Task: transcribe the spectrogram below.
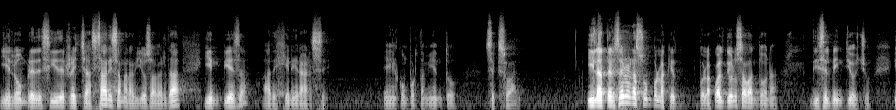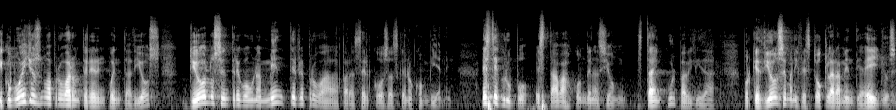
Y el hombre decide rechazar esa maravillosa verdad y empieza a degenerarse en el comportamiento sexual. Y la tercera razón por la, que, por la cual Dios los abandona, dice el 28, y como ellos no aprobaron tener en cuenta a Dios, Dios los entregó a una mente reprobada para hacer cosas que no convienen. Este grupo está bajo condenación, está en culpabilidad, porque Dios se manifestó claramente a ellos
